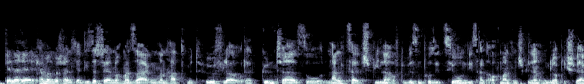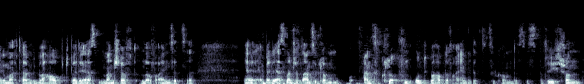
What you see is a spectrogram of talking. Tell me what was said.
Generell kann man wahrscheinlich an dieser Stelle nochmal sagen, man hat mit Höfler oder Günther so Langzeitspieler auf gewissen Positionen, die es halt auch manchen Spielern unglaublich schwer gemacht haben, überhaupt bei der ersten Mannschaft und auf Einsätze äh, bei der ersten Mannschaft anzuklopfen, anzuklopfen und überhaupt auf Einsätze zu kommen. Das ist natürlich schon,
